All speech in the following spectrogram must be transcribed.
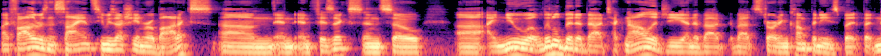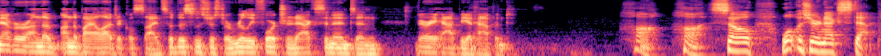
my father was in science. He was actually in robotics um, and, and physics, and so uh, I knew a little bit about technology and about about starting companies, but but never on the on the biological side. So this was just a really fortunate accident, and very happy it happened. Huh, huh. So, what was your next step?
